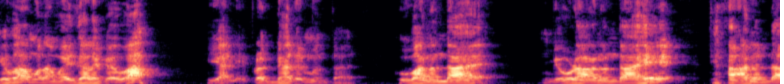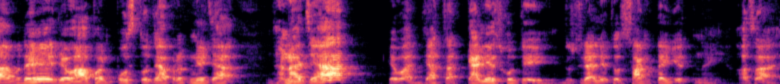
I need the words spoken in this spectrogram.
तेव्हा मला माहीत झालं का वा याने प्रज्ञाधन म्हणतात. खूप आनंद आहे. जेवढा आनंद आहे त्या आनंदामध्ये जेव्हा आपण पोचतो त्या प्रज्ञेच्या धनाच्या तेव्हा ज्याचा त्यालेच होते दुसऱ्याले तो सांगता येत नाही. असा आहे.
